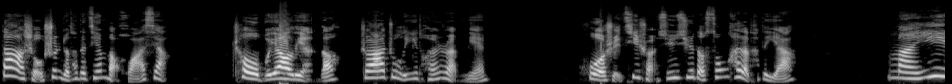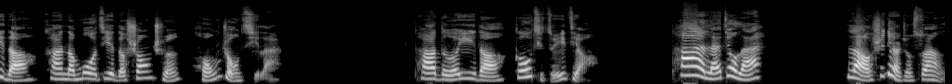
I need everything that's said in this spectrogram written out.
大手顺着他的肩膀滑下，臭不要脸的抓住了一团软绵。祸水气喘吁吁的松开了他的牙，满意的看到墨界的双唇红肿起来。他得意的勾起嘴角，他爱来就来，老实点就算了。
